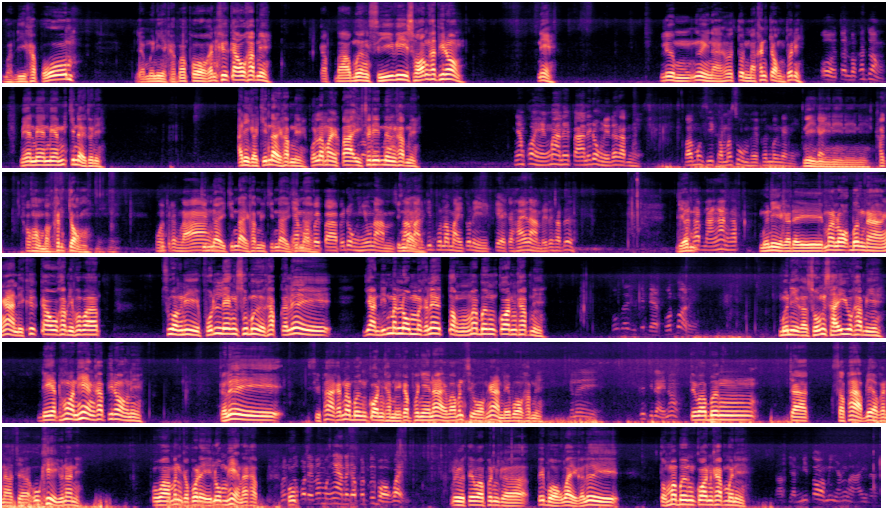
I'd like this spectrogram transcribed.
สวัสดีครับผม เดี๋ยวมื้อนี้ครับมาพอกันคือเก่าครับนี่ กับบ่าวเมืองสีวีสองครับพี่น้อง นี่เริ่มเงยหน้าเขาต้นหมากขั้นจ่องตัวนี้โอ้ต้นบักขันจ่องแมนแมนแมนมันกินได้ตัวนี้ อันนี้ก็กินได้ครับนี่ผลไม้ปลาอีกชนิดหนึ่งครับนี่ยามข้อแห้งมาในป่าในดงนี่นะครับนี่ปลาเมืองสีเขามาซุ่มให้เพิ่นเมืองเนี่ยนี่นี่นี่นี่นี่นี่เขาเขาห้องบักขั้นจ่องนี่นี่ โอ้ยไปทางล่างกินได้กินได้ครับนี่กินได้กิยามนมาได้ไปป่าไปดงหิวน้กินำได้ สามารถกินผลไม้ตัวนี้แก่กระหายน้ำเลยนะครับเด้อเดี๋ยวนะครับหนางานครับมื้อนี้ก็ได้มาเลาะเบิ่งหน้างานนี่คือเก่าครับนี่เพราะว่าช่วงนี้ฝนเล็งซุมือครับ ก็เลยย่านดินมันลมมันก็เลยต้องมาเบิ่งก่อนครับนี่ พวกนั้นสิเป็นแดดฝนบ่นี่มื้อนี้ก็สงสัยอยู่ครับนี่แดดร้อนแห้งครับพี่น้องนี่ ก็เลย สิพากันมาเบิ่งก่อนครับนี่กับพ่อใหญ่นายว่ามันสิออกงานได้บ่ครับนี่ก็เลยคือสิได้เนาะแต่ว่าเบิ่งจากสภาพแล้วก็น่าจะโอเคอยู่นั่นนี่เพราะว่ามันก็บ่ได้ลมแห้งนะครับ เพิ่นพวกก็บ่ได้มาเมืองงานนะครับเพิ่นไปบอกไว้เออแต่ว่าเพิ่นก็ไปบอกไว้ก็เลยต้องมาเบิ่งก่อนครับมื้อนี้ครับยันมีต้อมีหยังหลายนะ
